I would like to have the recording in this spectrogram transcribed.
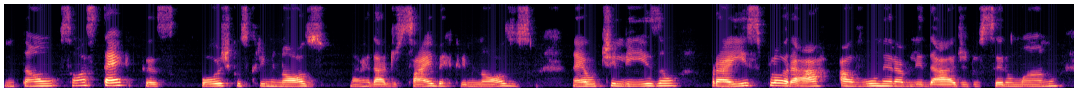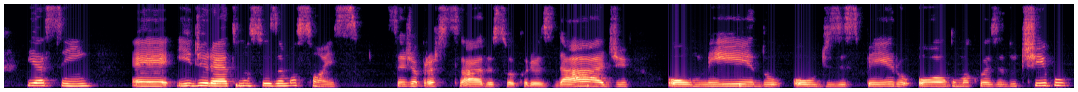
Então, são as técnicas hoje que os criminosos, na verdade, os cybercriminosos, né, utilizam para explorar a vulnerabilidade do ser humano e assim é, ir direto nas suas emoções seja para atiçar a sua curiosidade, ou medo, ou desespero, ou alguma coisa do tipo,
